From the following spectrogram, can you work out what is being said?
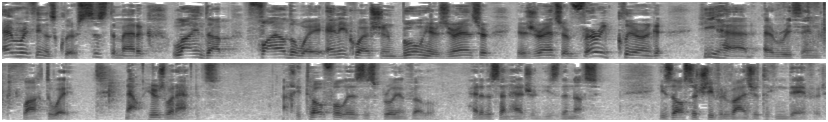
everything is clear, systematic, lined up, filed away. Any question, boom, here's your answer. Here's your answer. Very clear and. He had everything locked away. Now, here's what happens. Achitophel is this brilliant fellow, head of the Sanhedrin. He's the Nasi. He's also chief advisor to King David.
